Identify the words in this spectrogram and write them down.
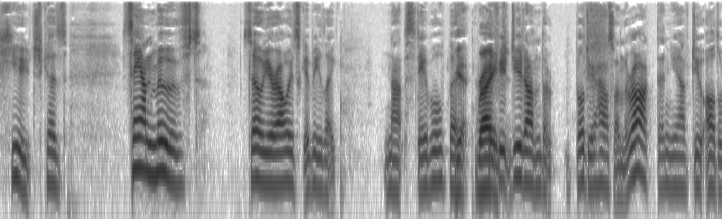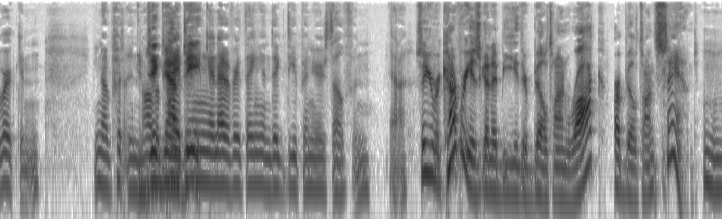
huge because sand moves, so you're always gonna be like not stable. But Yeah, right. if you do it on the build your house on the rock, then you have to do all the work and you know put in You all the piping deep. and everything and dig deep in yourself and yeah. So your recovery is going to be either built on rock or built on sand. hmm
